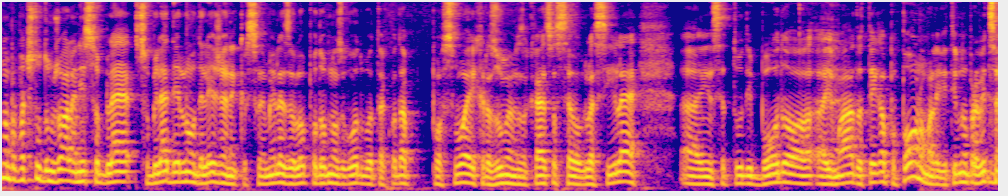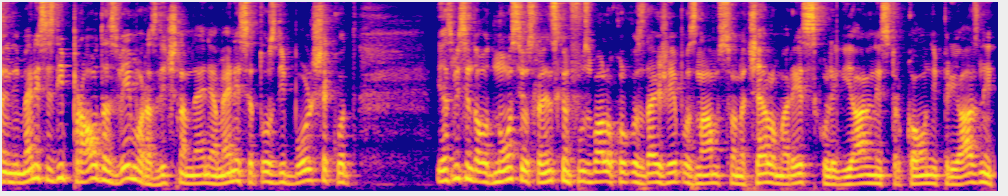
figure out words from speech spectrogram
No, pa pač tudi domžale niso bile, so bile delno udeležene, ker so imele zelo podobno zgodbo, tako da po svojih razumem, zakaj so se oglasile uh, in se tudi bodo, uh, imajo do tega popolnoma legitimno pravico. In meni se zdi prav, da zvemo različna mnenja. Meni se to zdi boljše kot. Jaz mislim, da odnosi v slovenskem futbalu, koliko zdaj že poznam, so načeloma res kolegijalni, strokovni, prijazni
